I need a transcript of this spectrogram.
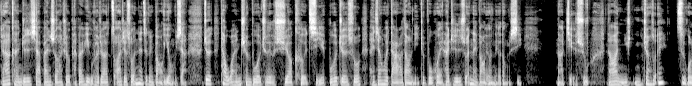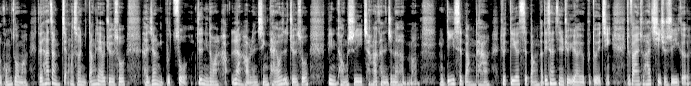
可他可能就是下班的时候他就拍拍屁股他就要走，他就说那这个你帮我用一下，就是他完全不会觉得有需要客气，也不会觉得说很像会打扰到你，就不会。对，他就是说，那你帮我用那个东西，那结束。然后你你这样说，哎。是我的工作吗？可是他这样讲的时候，你当下又觉得说很像你不做，就是你懂吗？好烂好人心态，或是觉得说，并同事一场，他可能真的很忙。你第一次帮他，就第二次帮他，第三次你就觉得越来越不对劲，就发现说他其实就是一个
